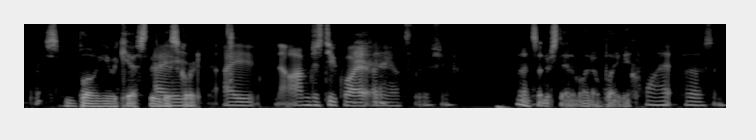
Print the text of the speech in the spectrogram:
Just blowing you a kiss through I- Discord. I no, I'm just too quiet. I think that's the issue. That's understandable. I don't blame you. Quiet person.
